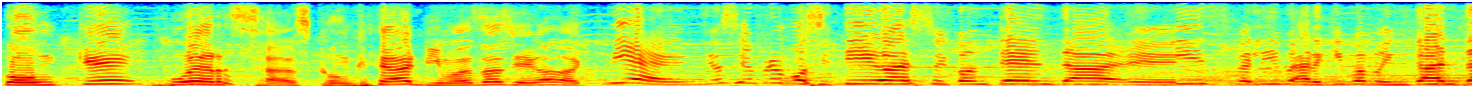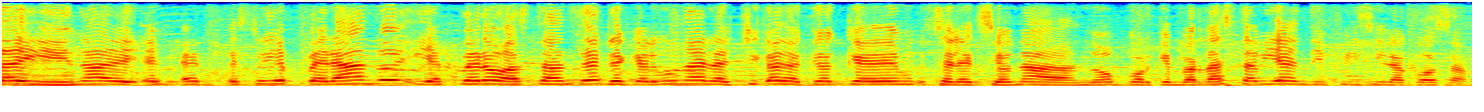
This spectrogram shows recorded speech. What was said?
¿Con qué fuerzas, con qué ánimos has llegado aquí? Bien, yo siempre positiva, estoy contenta, eh, feliz, feliz, Arequipa me encanta y nada, eh, eh, estoy esperando y espero bastante de que alguna de las chicas de acá queden seleccionadas, ¿no? Porque en verdad está bien difícil la cosa.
